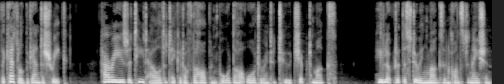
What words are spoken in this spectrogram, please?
The kettle began to shriek. Harry used a tea towel to take it off the hob and poured the hot water into two chipped mugs. He looked at the stewing mugs in consternation.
